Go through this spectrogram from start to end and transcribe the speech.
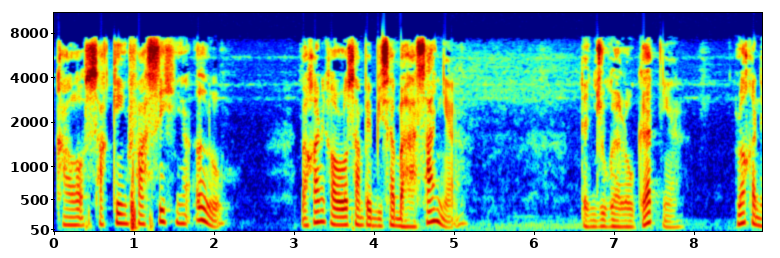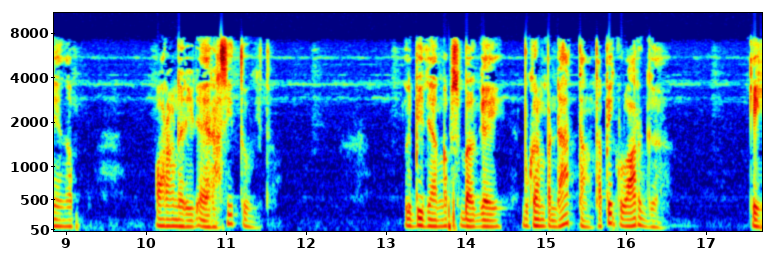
kalau saking fasihnya lo, bahkan kalau lo sampai bisa bahasanya dan juga logatnya, lo akan dianggap orang dari daerah situ gitu. Lebih dianggap sebagai bukan pendatang tapi keluarga. Kayak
